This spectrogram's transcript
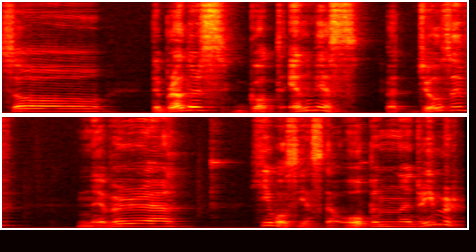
So the brothers got envious but joseph never uh, he was just an open uh, dreamer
